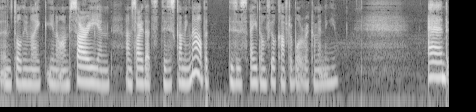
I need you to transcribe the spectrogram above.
and told him like, you know, I'm sorry and I'm sorry that this is coming now, but this is I don't feel comfortable recommending you. And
